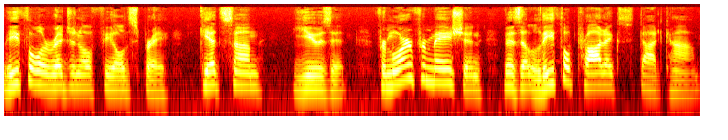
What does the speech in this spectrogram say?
Lethal Original Field Spray. Get some, use it. For more information, visit lethalproducts.com.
